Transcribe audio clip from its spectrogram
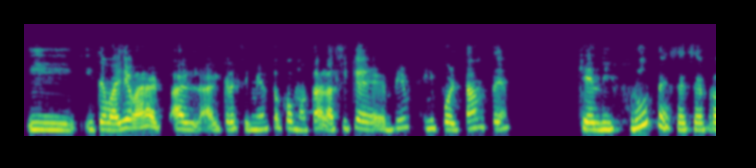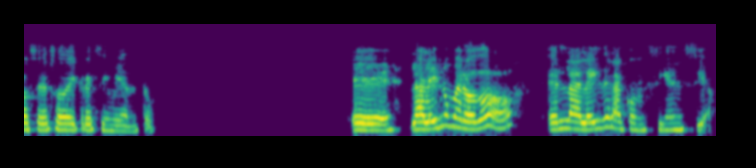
y, te va a llevar al, crecimiento como tal. Así que es bien importante que disfrutes ese proceso de crecimiento. Eh, la ley número dos es la ley de la conciencia,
